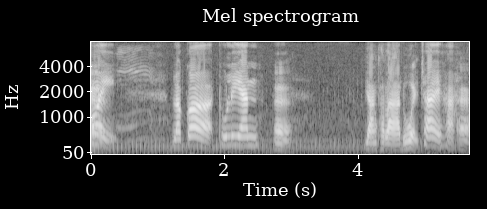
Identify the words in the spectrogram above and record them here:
อ้อย แล้วก็ทุเรียนเอ่อยางพาราด้วยใช่ค่ะ อ่า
